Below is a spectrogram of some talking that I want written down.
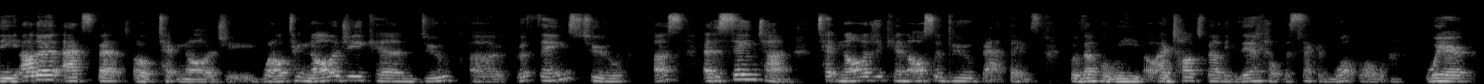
the other aspect of technology. Well, technology can do uh, good things to us. At the same time, technology can also do bad things. For example, we I talked about the example of the Second World War, where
